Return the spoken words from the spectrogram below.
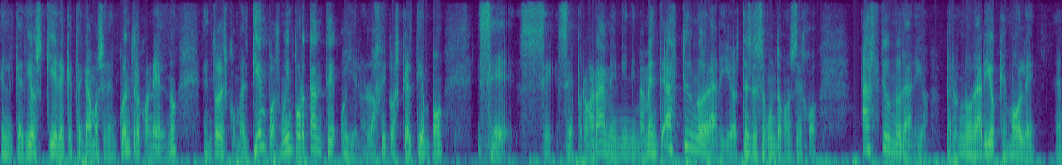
en el que Dios quiere que tengamos el encuentro con Él, ¿no? Entonces, como el tiempo es muy importante, oye, lo lógico es que el tiempo se, se programe mínimamente. Hazte un horario, este es el segundo consejo. Hazte un horario, pero un horario que mole. ¿eh?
